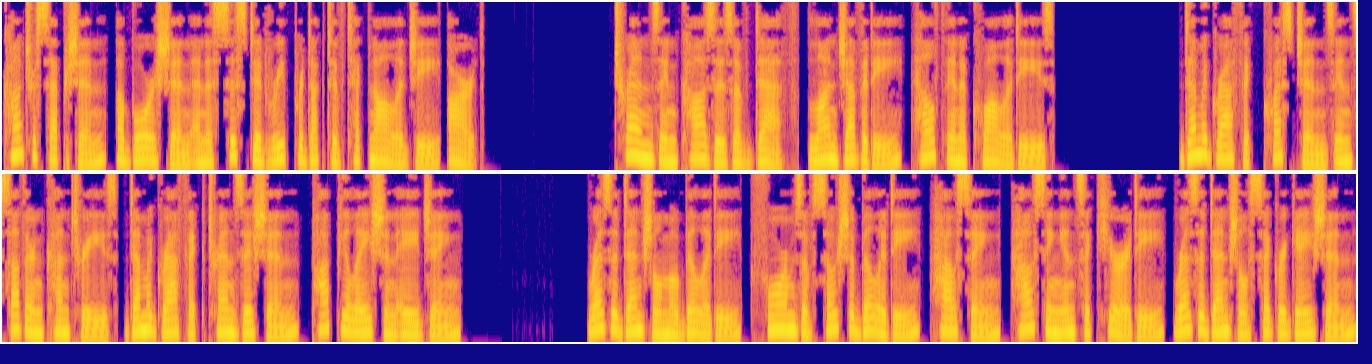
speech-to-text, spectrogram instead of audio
Contraception, abortion and assisted reproductive technology art, Trends in causes of death, longevity, health inequalities Demographic questions in southern countries demographic transition, population aging Residential mobility, forms of sociability, housing, housing insecurity, residential segregation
